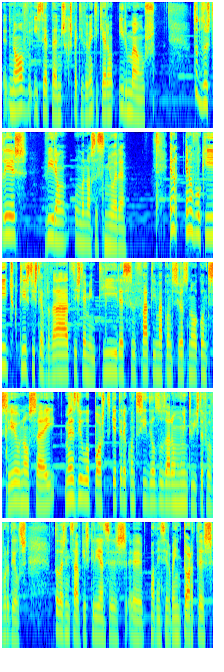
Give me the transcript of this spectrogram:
eh, 9 e 7 anos, respectivamente, e que eram irmãos. Todos os três viram uma Nossa Senhora. Eu não, eu não vou aqui discutir se isto é verdade, se isto é mentira, se Fátima aconteceu, se não aconteceu, não sei, mas eu aposto que a ter acontecido eles usaram muito isto a favor deles. Toda a gente sabe que as crianças eh, podem ser bem tortas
